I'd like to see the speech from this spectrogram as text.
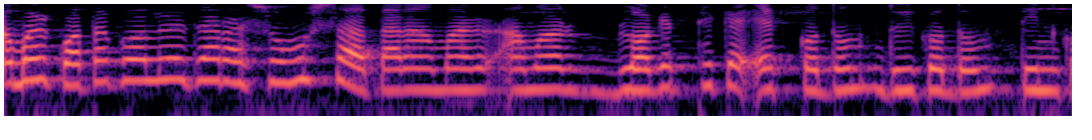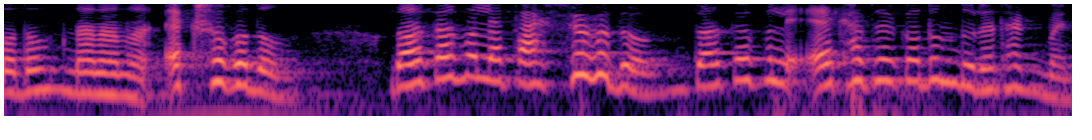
আমার কথা কলে যারা সমস্যা, তারা আমার আমার ব্লগের থেকে এক কদম, দুই কদম, তিন কদম, না না না, একশো কদম। দরকার পড়লে পাঁচশো কদম, দরকার পড়লে এক হাজার কদম দূরে থাকবেন।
